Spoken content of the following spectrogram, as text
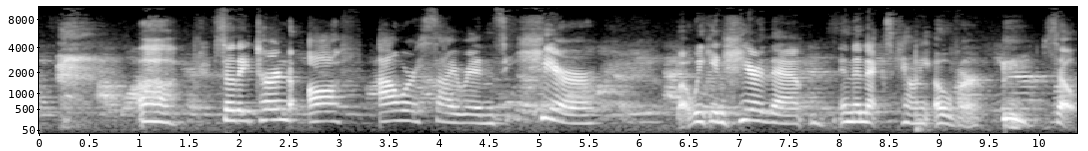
uh, so they turned off our sirens here, but we can hear them in the next county over. so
